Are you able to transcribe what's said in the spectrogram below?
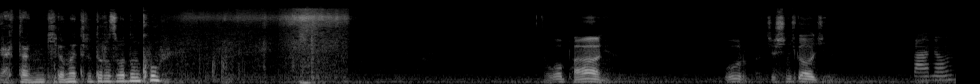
Jak tam kilometry do rozładunku? O panie. Kurwa, 10 godzin. Warnung,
